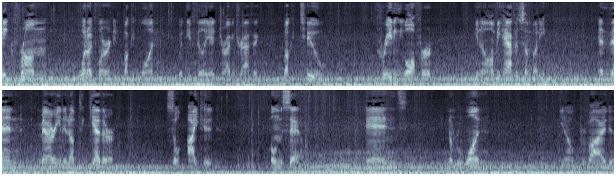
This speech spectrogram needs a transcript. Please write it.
take from what I've learned in bucket one with the affiliate, driving traffic, bucket two, creating the offer, you know, on behalf of somebody, and then marrying it up together so I could own the sale. And number one, you know, provide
